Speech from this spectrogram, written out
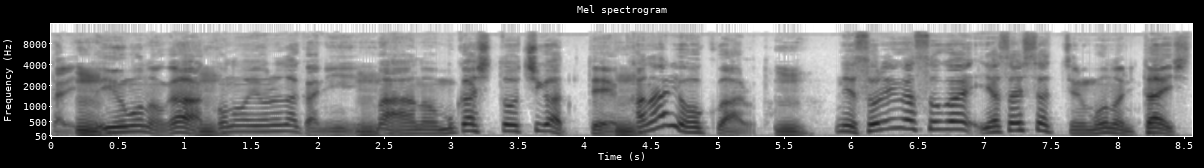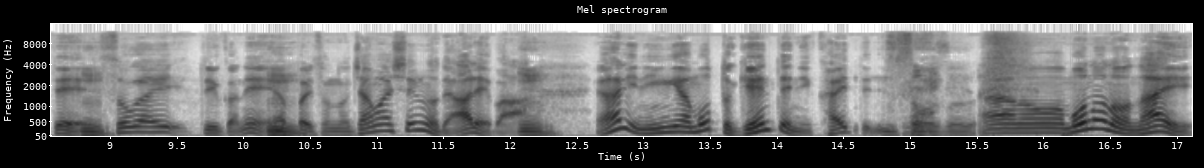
たりというものが、うん。この世の中に、うん。まあ、あの昔と違ってうん。かなり多くあると、うん。でそれが阻害優しさっていうものに対して、うん。阻害というかね、うん。やっぱりその邪魔してるのであれば、うん。やはり人間はもっと原点に帰ってですね、そうそう。あの物のない、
